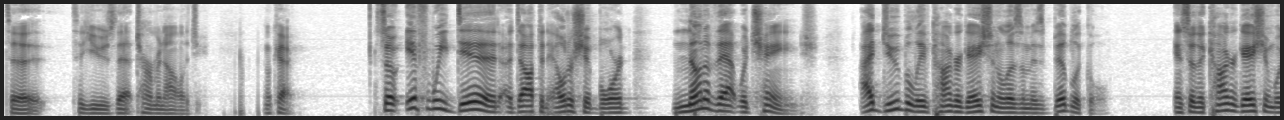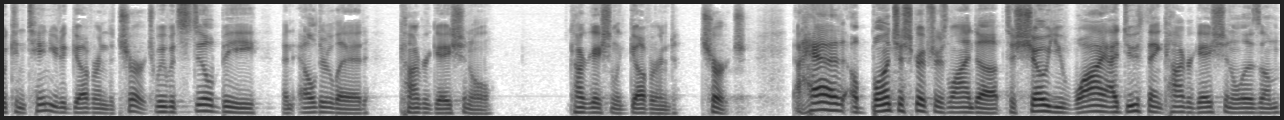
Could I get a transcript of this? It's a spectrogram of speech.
to, to use that terminology. Okay. So if we did adopt an eldership board, none of that would change. I do believe congregationalism is biblical. And so the congregation would continue to govern the church. We would still be an elder led, congregational, congregationally governed church. I had a bunch of scriptures lined up to show you why I do think congregationalism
